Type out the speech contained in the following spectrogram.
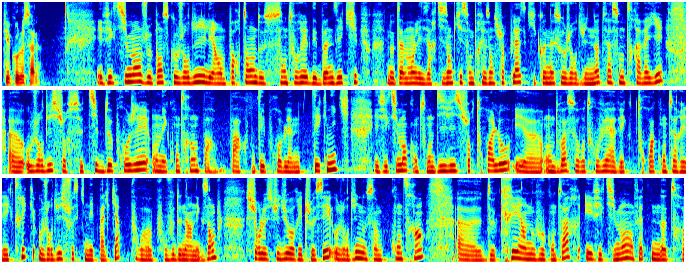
qui est colossal? Effectivement, je pense qu'aujourd'hui, il est important de s'entourer des bonnes équipes, notamment les artisans qui sont présents sur place, qui connaissent aujourd'hui notre façon de travailler. Euh, aujourd'hui, sur ce type de projet, on est contraint par, des problèmes techniques. Effectivement, quand on divise sur trois lots et euh, on doit se retrouver avec trois compteurs électriques, aujourd'hui, chose qui n'est pas le cas, pour, euh, vous donner un exemple, sur le studio au rez-de-chaussée, aujourd'hui, nous sommes contraints de créer un nouveau compteur et effectivement, en fait, notre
